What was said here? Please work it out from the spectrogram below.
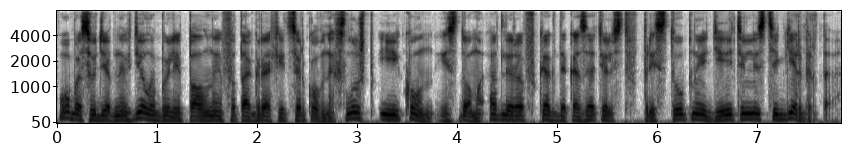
Оба судебных дела были полны фотографий церковных служб и икон из дома Адлеров как доказательств преступной деятельности Герберта.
